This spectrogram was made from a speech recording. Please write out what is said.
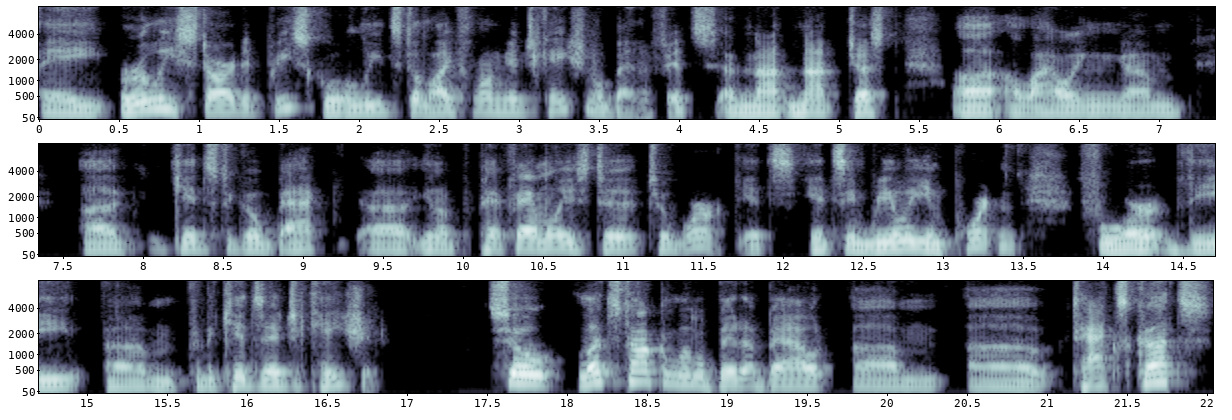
a early start at preschool leads to lifelong educational benefits, and not not just uh, allowing um, uh, kids to go back, uh, you know, families to to work. It's it's really important for the um, for the kids' education. So let's talk a little bit about um, uh, tax cuts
